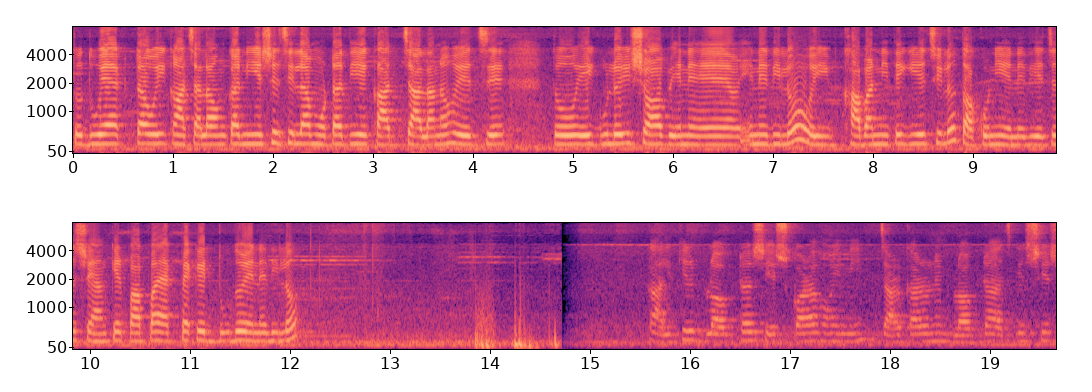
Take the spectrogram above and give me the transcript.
তো দু একটা ওই কাঁচা লঙ্কা নিয়ে এসেছিলাম, ওটা দিয়ে কাজ চালানো হয়েছে, তো এইগুলোই সব এনে এনে দিল, ওই খাবার নিতে গিয়েছিল, তখনই এনে দিয়েছে শ্রেয়াঙ্কের পাপা এক প্যাকেট দুধও এনে দিল। কালকের ব্লগটা শেষ করা হয়নি, যার কারণে ব্লগটা আজকে শেষ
